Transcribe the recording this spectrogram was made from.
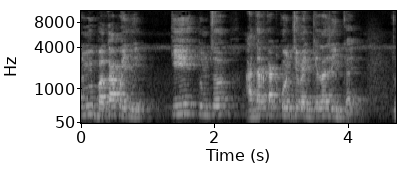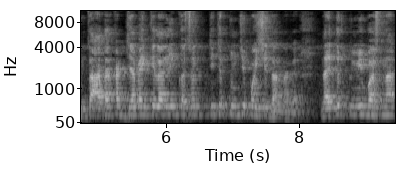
तुम्ही बघा पहिले की तुमचं आधार कार्ड कोणत्या बँकेला लिंक आहे. तुमचं आधार कार्ड ज्या बँकेला लिंक असेल त्याच्यात तुमचे पैसे जाणार आहे. नाहीतर तुम्ही बसणार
